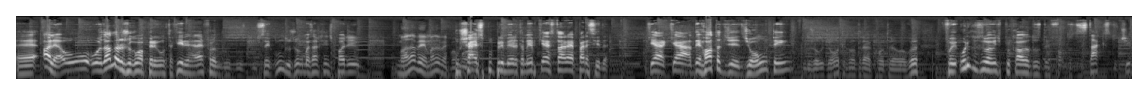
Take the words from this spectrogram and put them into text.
É, olha, o, o jogou uma pergunta aqui, né? Falando do, do- do segundo jogo, mas acho que a gente pode Manda bem, manda bem. Vamos puxar lá. isso pro primeiro também, porque a história é parecida. que a, que a derrota de, de ontem, do jogo de ontem contra, contra o foi único exclusivamente por causa dos, dos destaques do time,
